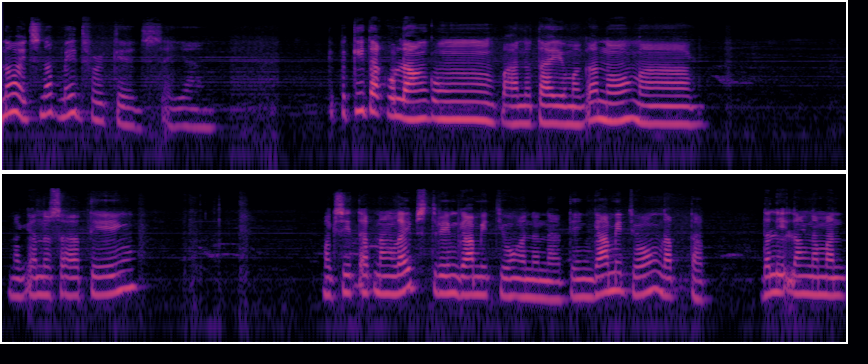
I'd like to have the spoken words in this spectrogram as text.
no, it's not made for kids. Ayan. Ipakita ko lang kung paano tayo mag ano, mag mag ano sa ating mag set up ng live stream gamit yung ano natin, gamit yung laptop. Dali lang naman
